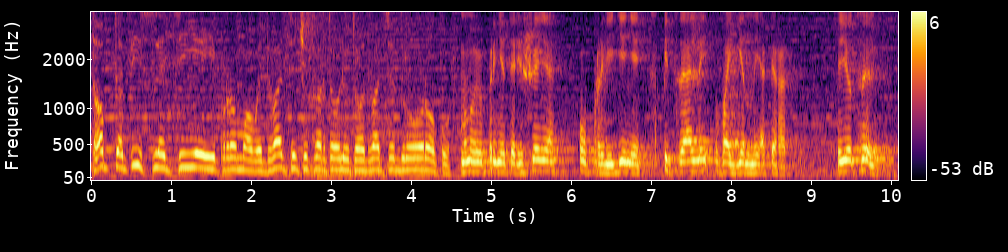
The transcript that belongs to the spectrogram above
Тобто після цієї промови 24 лютого 22 року Мною принято решение о проведении специальной военной операции. Ее цель –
